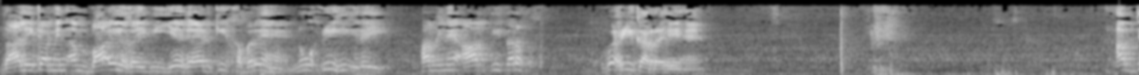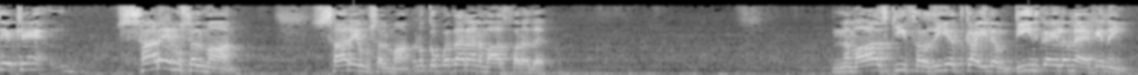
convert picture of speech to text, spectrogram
لالی کا من امبائل غیبی یہ غیب کی خبریں ہیں، نوحی ہی رہی ہم انہیں آپ کی طرف وہی کر رہے ہیں۔ اب دیکھیں سارے مسلمان سارے مسلمان ان کو پتا نا نماز فرض ہے۔ نماز کی فرضیت کا علم، دین کا علم ہے کہ نہیں؟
